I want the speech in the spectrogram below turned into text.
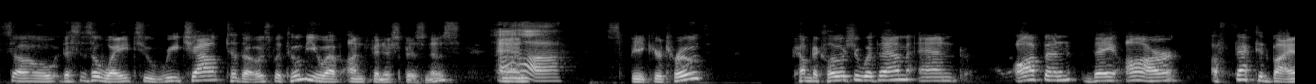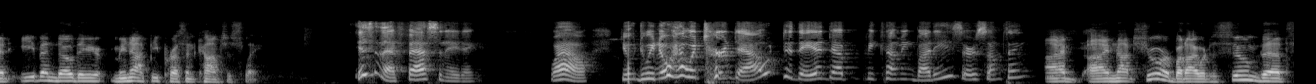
So this is a way to reach out to those with whom you have unfinished business and ah. speak your truth, come to closure with them, and often they are affected by it, even though they may not be present consciously. Isn't that fascinating? Wow. Do, do we know how it turned out? Did they end up becoming buddies or something? I'm I'm not sure, but I would assume that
